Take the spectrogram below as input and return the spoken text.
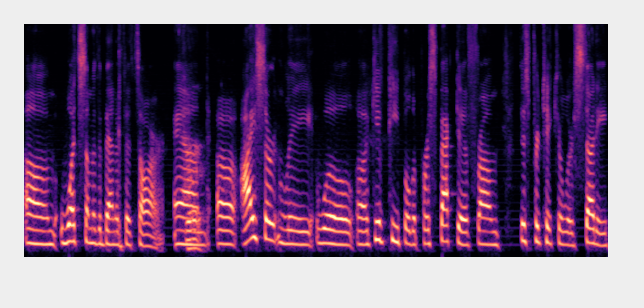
um, what some of the benefits are. And sure. uh, I certainly will uh, give people the perspective from this particular study.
